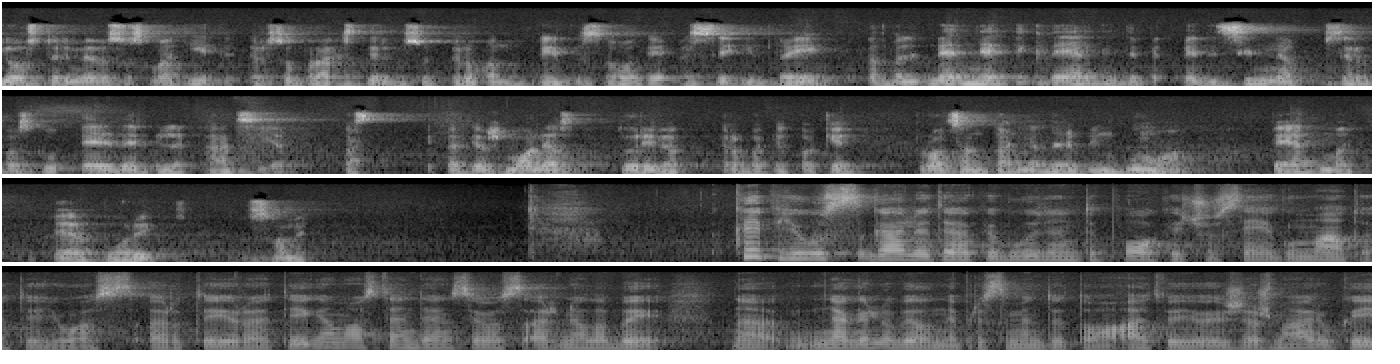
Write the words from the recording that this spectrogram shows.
juos turime visus matyti ir suprasti ir visų pirma nukreipti savo dėmesį į tai, kad ne, ne tik vertinti medicininę pusę ir paskui per rehabilitaciją, pasakyti, kad tie žmonės turi arba kitokį procentą nedarbingumo, bet matyti per poreikius visuomenė. Kaip Jūs galite apibūdinti pokyčius, jeigu matote juos? Ar tai yra teigiamos tendencijos, ar nelabai? Na, negaliu vėl neprisiminti to atveju iš Žežmarių, kai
